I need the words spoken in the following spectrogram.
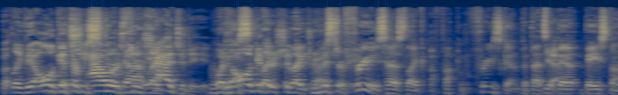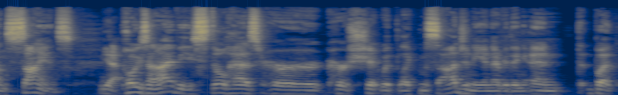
but like they all get But their she's still powers got, through like, tragedy. what they he's all get like, their shit like through Mr. Freeze has like a fucking freeze gun, but that's Yeah. ba- based on science. Yeah. Poison Ivy still has her her shit with like misogyny and everything, and but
